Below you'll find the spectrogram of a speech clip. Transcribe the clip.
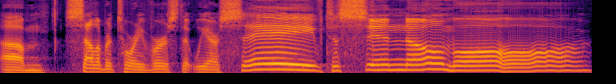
um, celebratory verse that we are saved to sin no more.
